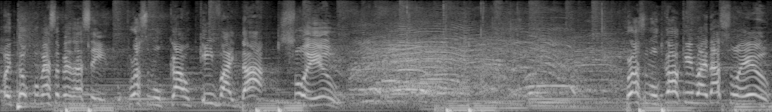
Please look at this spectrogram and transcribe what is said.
Ou então começa a pensar assim: o próximo carro, quem vai dar sou eu. Próximo carro, quem vai dar sou eu.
